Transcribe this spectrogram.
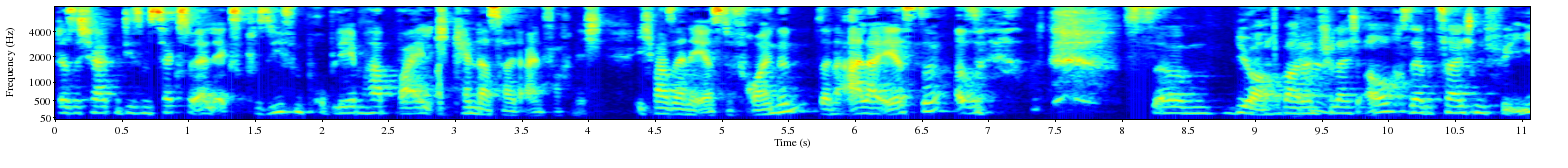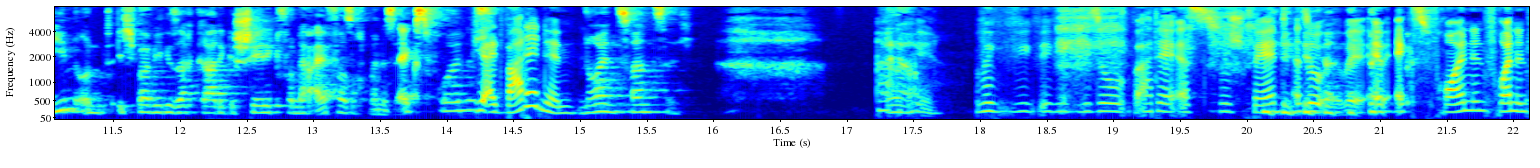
dass ich halt mit diesem sexuell exklusiven Problem habe, weil ich kenne das halt einfach nicht. Ich war seine erste Freundin, seine allererste, also das, ähm, ja, war dann vielleicht auch sehr bezeichnend für ihn und ich war, wie gesagt, gerade geschädigt von der Eifersucht meines Ex-Freundes. Wie alt war der denn? 29. Ah, Ja. Okay. Wie, wie, wie, wieso hat er erst so spät, also äh, Ex-Freundin, Freundin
